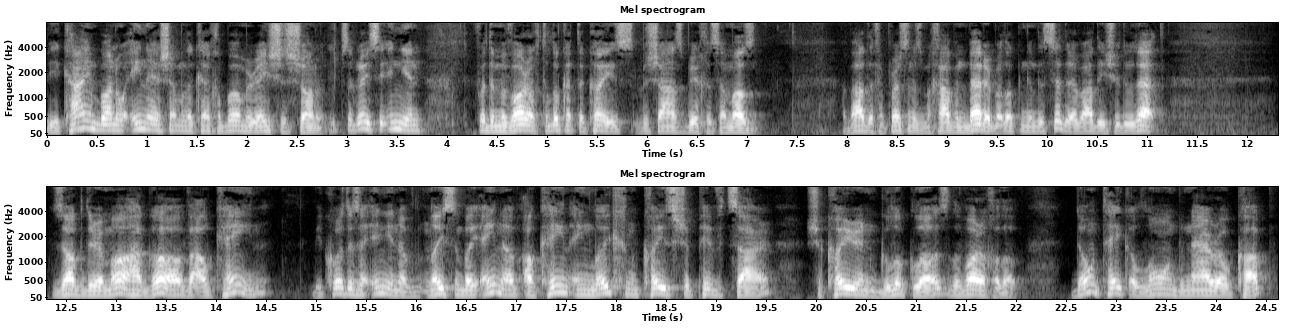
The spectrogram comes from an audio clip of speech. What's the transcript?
HaKadisha v'yekayim banu eina Hashem lekechabo mereishis shonu. It's a great Indian for the Mevarach to look at the kais b'shas birchas hamazon. Avad, if a person is mechaven better by looking in the siddur, avad, he should do that. Zog dirmo hago v'al kain, because there's an Indian of noisim by einav, al kain ein loichen kais shepiv tzar, shekoirin gluk los, levarach Don't take a long, narrow cup,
